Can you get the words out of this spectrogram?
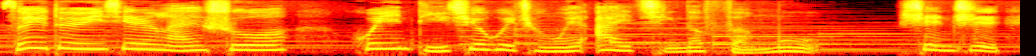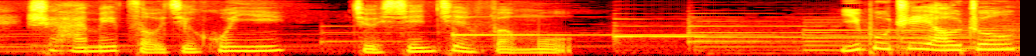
所以，对于一些人来说，婚姻的确会成为爱情的坟墓，甚至是还没走进婚姻就先建坟墓。一步之遥中，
